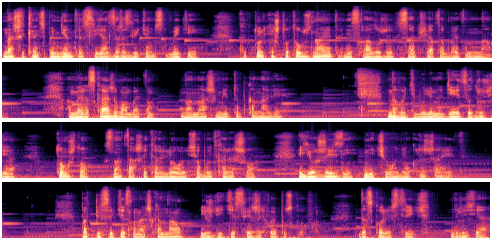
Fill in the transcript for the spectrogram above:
Наши корреспонденты следят за развитием событий. Как только что-то узнают, они сразу же сообщат об этом нам. А мы расскажем об этом на нашем YouTube канале. Давайте будем надеяться, друзья, в том, что с Наташей Королевой все будет хорошо. Ее жизни ничего не угрожает. Подписывайтесь на наш канал и ждите свежих выпусков. До скорых встреч, друзья.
